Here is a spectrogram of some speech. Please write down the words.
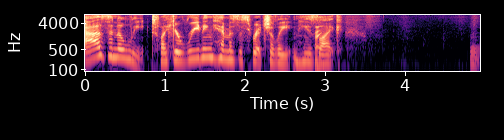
as an elite, like you're reading him as this rich elite, and he's Right. like,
